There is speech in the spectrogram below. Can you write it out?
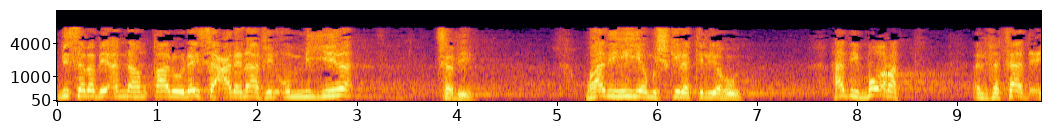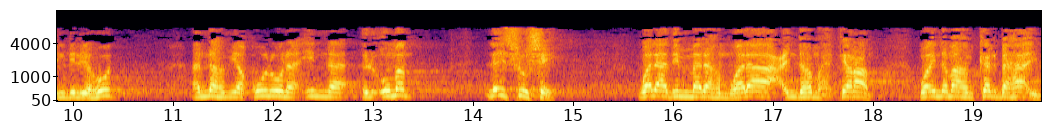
بسبب أنهم قالوا ليس علينا في الأميين سبيل. وهذه هي مشكلة اليهود. هذه بؤرة الفساد عند اليهود أنهم يقولون إن الأمم ليسوا شيء ولا ذم لهم ولا عندهم احترام وإنما هم كالبهائم.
